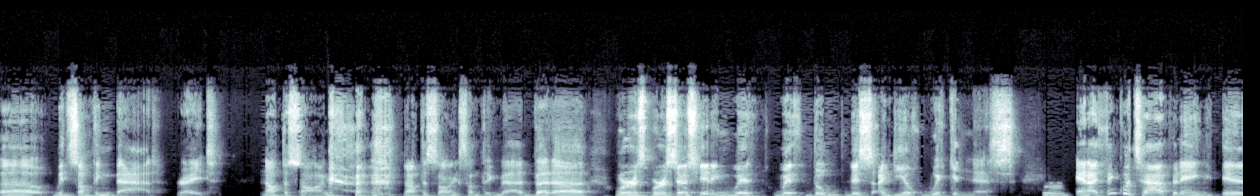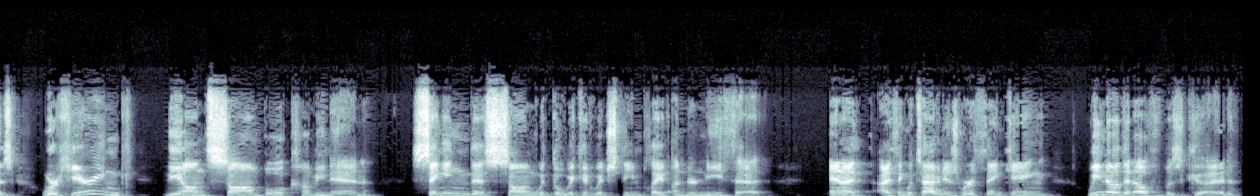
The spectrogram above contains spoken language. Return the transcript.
uh, with something bad, right? Not the song, not the song something bad, but uh, we're we're associating with with the this idea of wickedness. Mm. And I think what's happening is we're hearing the ensemble coming in, singing this song with the Wicked Witch theme played underneath it. And I, I think what's happening is we're thinking, we know that Elf was good,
